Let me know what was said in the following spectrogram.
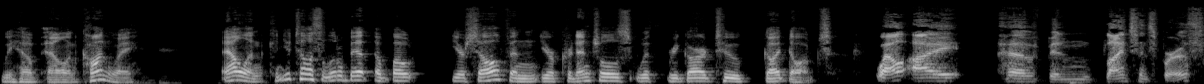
we have Alan Conway. Alan, can you tell us a little bit about yourself and your credentials with regard to guide dogs? Well, I have been blind since birth.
